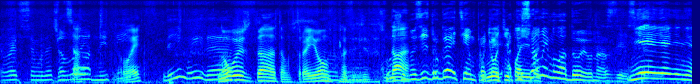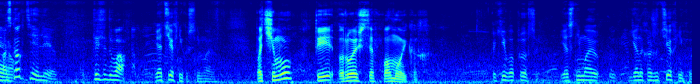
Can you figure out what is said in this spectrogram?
Давайте всем удачи. Да Да. ладно, и ты. Ой. Да и мы, да. Ну вы ж, да, там втроем. Слушай, Да. но здесь другая тема про него Катю. типа А ты ебать. самый молодой у нас здесь? Не-не-не-не. А сколько тебе лет? 32. Я технику снимаю. Почему ты роешься в помойках? Какие вопросы? Я снимаю, я нахожу технику.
